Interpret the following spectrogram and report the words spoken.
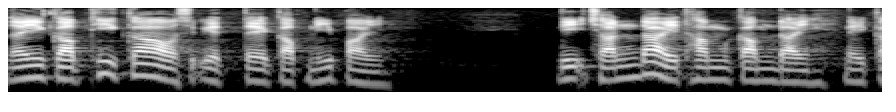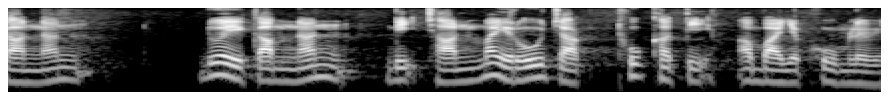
ในกับที่ 91 แต่กับนี้ไป ดิฉันได้ทำกรรมใดในการนั้น ด้วยกรรมนั้นดิฉันไม่รู้จักทุกขติอบายภูมิเลย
